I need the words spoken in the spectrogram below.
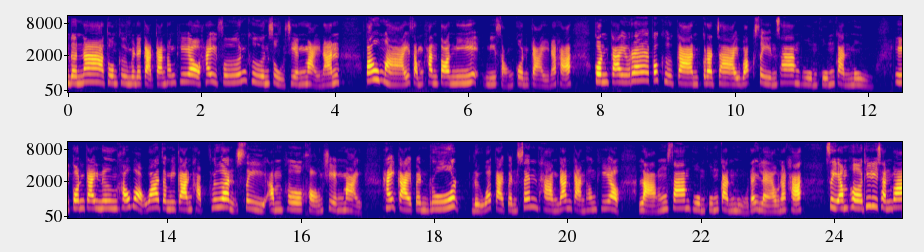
ารเดินหน้าทวงคืนบรรยากาศการท่องเที่ยวให้ฟื้นคืนสู่เชียงใหม่นั้น เป้าหมายสำคัญตอนนี้มี 2 กลไกนะคะ กลไกแรกก็คือการกระจายวัคซีนสร้างภูมิคุ้มกันหมู่ อีกกลไกหนึ่งเขาบอกว่าจะมีการขับเคลื่อน 4อำเภอของเชียงใหม่ ให้กลายเป็นรูทหรือว่ากลายเป็นเส้นทางด้านการท่องเที่ยว หลังสร้างภูมิคุ้มกันหมู่ได้แล้วนะคะ 4อำเภอที่ดิฉันว่า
